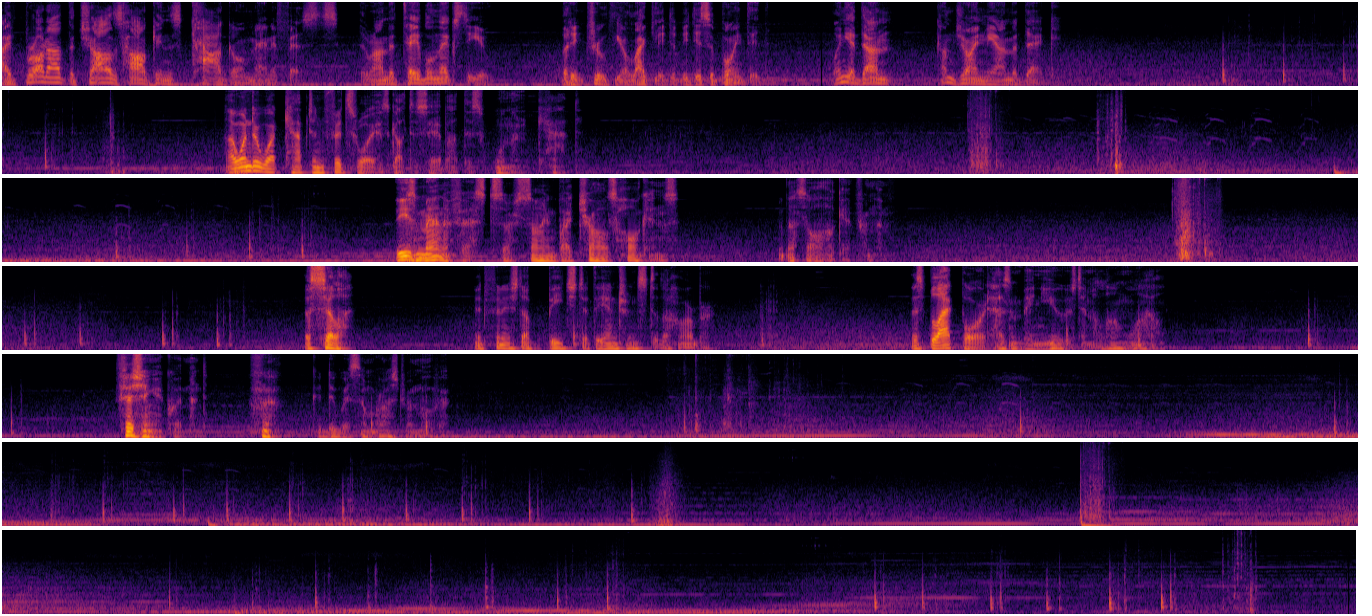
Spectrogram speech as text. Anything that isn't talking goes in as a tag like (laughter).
I've brought out the Charles Hawkins cargo manifests. They're on the table next to you. But in truth, you're likely to be disappointed. When you're done, come join me on the deck. I wonder what Captain Fitzroy has got to say about this woman, Cat. These manifests are signed by Charles Hawkins. But that's all I'll get from them. The Scylla. It finished up beached at the entrance to the harbor. This blackboard hasn't been used in a long while. Fishing equipment. (laughs) Could do with some rust remover.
